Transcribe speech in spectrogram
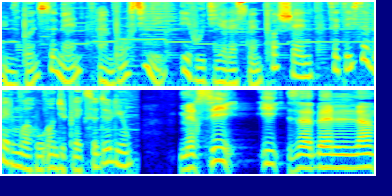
une bonne semaine, un bon ciné et vous dis à la semaine prochaine. C'était Isabelle Moiroux en duplex de Lyon. Merci Isabelle.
